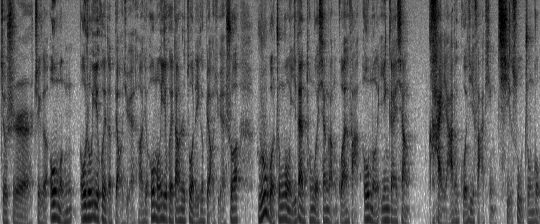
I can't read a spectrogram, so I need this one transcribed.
就是这个欧盟欧洲议会的表决啊，就欧盟议会当时做了一个表决，说如果中共一旦通过香港国安法，欧盟应该向海牙的国际法庭起诉中共。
